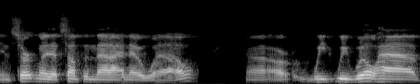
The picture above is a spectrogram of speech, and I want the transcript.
and certainly that's something that I know well. Uh, we we will have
